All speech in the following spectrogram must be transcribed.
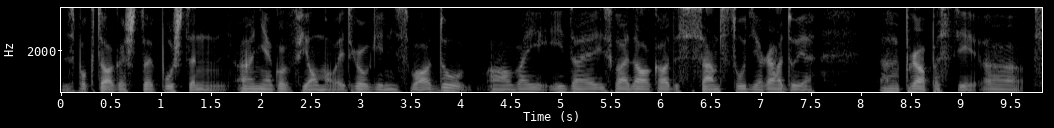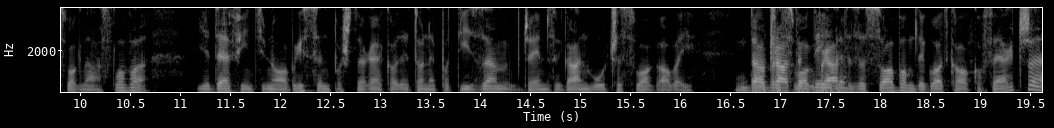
zbog toga što je pušten uh, njegov film, ovaj drugi niz vodu, ovaj, i da je izgledalo kao da se sam studija raduje uh, propasti uh, svog naslova. Je definitivno obrisan, pošto je rekao da je to nepotizam, James Gunn vuče svog ovaj, da, vuče brata, svog brata ide. za sobom, gde god kao koferče,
